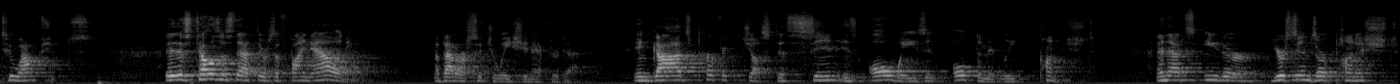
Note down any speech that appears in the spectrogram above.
two options. This tells us that there's a finality about our situation after death. In God's perfect justice, sin is always and ultimately punished. And that's either your sins are punished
